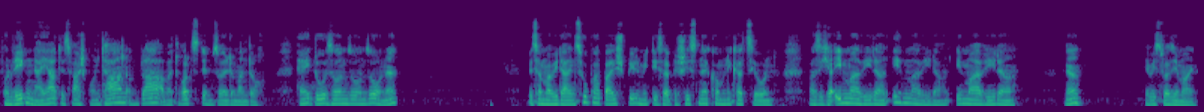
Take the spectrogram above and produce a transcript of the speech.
Von wegen, naja, das war spontan und bla, aber trotzdem sollte man doch. Hey, du so und so und so, ne? Ist ja mal wieder ein super Beispiel mit dieser beschissenen Kommunikation, was ich ja immer wieder und immer wieder und immer wieder, ne? Ihr wisst, was ich meine.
